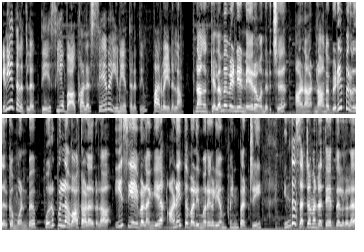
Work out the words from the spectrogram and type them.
இணையதளத்துல தேசிய வாக்காளர் சேவை இணையதளத்தையும் பார்வையிடலாம். நாங்கள் கிளம்ப வேண்டிய நேரம் வந்துடுச்சு. ஆனால் நாங்கள் விடைபெறுவதற்கு முன்பு பொறுப்புள்ள வாக்காளர்களாக இசிஐ வழங்கிய அனைத்து வழிமுறைகளையும் பின்பற்றி இந்த சட்டமன்ற தேர்தல்களை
